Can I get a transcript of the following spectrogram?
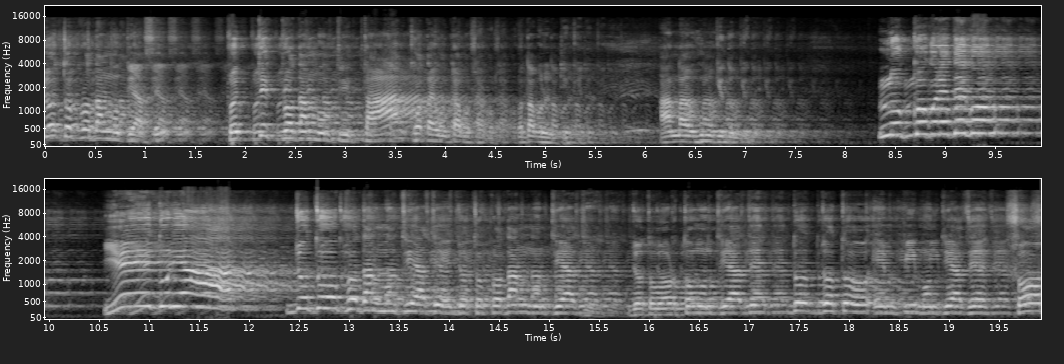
যত প্রধানমন্ত্রী আছে, প্রত্যেক প্রধানমন্ত্রী তার কথায় উঠা বসা কথা বলেন ঠিক? আর না হুমকি দেয়। লক্ষ্য করে দেখুন, এই দুনিয়ার যত প্রধানমন্ত্রী আছে, যত প্রধানমন্ত্রী আছে, যত অর্থমন্ত্রী আছে, যত এমপি মন্ত্রী আছে, সব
